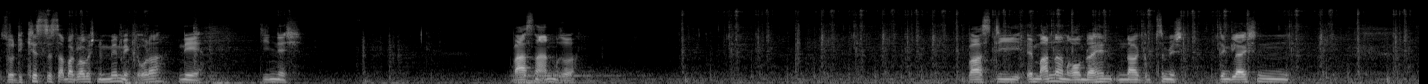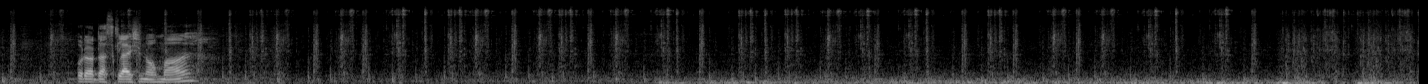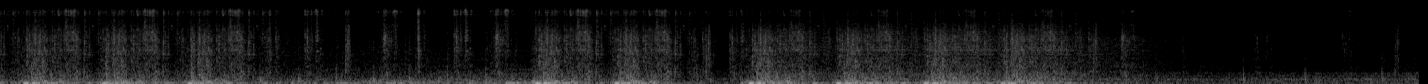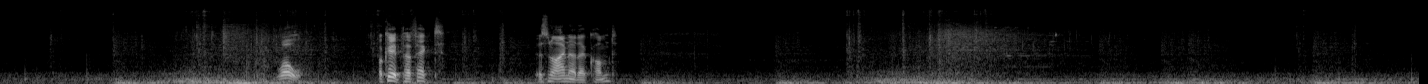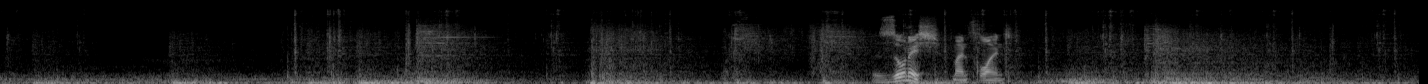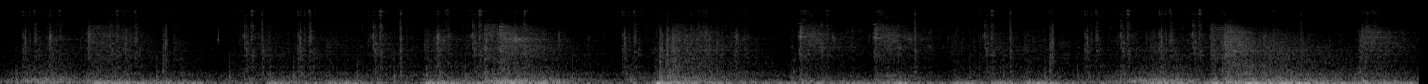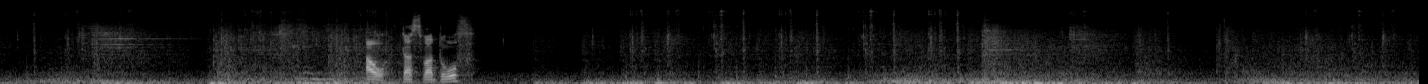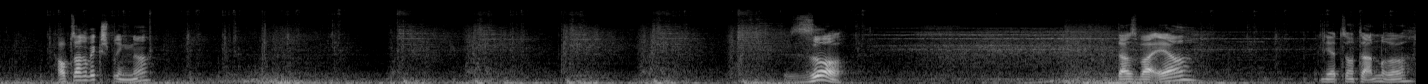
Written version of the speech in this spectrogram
So, die Kiste ist aber, glaube ich, eine Mimik, oder? Nee, die nicht. War es eine andere? War es die im anderen Raum da hinten? Da gibt es nämlich den gleichen... Oder das gleiche nochmal. Wow. Okay, perfekt. Ist nur einer, der kommt. So nicht, mein Freund. Au, das war doof. Hauptsache wegspringen, ne? So. Das war er. Jetzt noch der andere.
